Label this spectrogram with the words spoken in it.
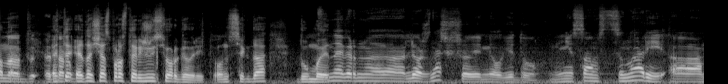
оператор. над... Это, это сейчас просто режиссер говорит. Он всегда Ты, думает. наверное, Леш, знаешь, что я имел в виду? Не сам сценарий, а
